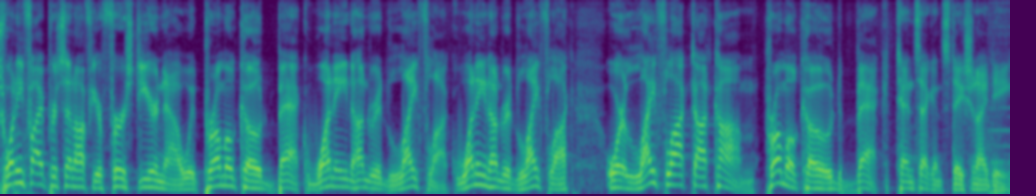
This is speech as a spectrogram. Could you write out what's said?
25% off your first year now with promo code BECK 1 800 Lifelock, 1 800 Lifelock, or lifelock.com. Promo code BECK, 10 seconds, station ID.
